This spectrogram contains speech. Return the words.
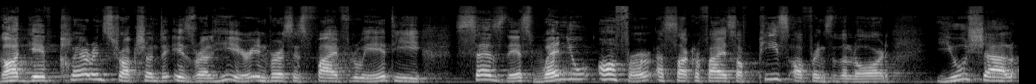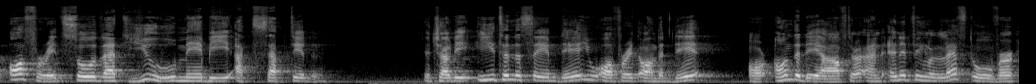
God gave clear instruction to Israel here in verses 5 through 8. He says this When you offer a sacrifice of peace offerings to the Lord, you shall offer it so that you may be accepted. It shall be eaten the same day you offer it on the day or on the day after, and anything left over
